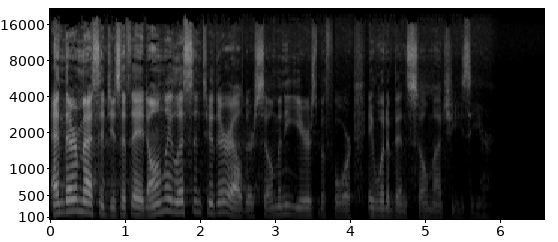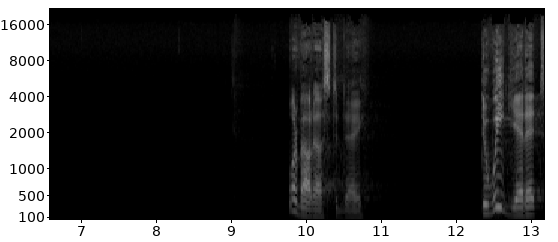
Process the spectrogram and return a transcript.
and their messages, if they had only listened to their elders so many years before, it would have been so much easier. What about us today? Do we get it?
